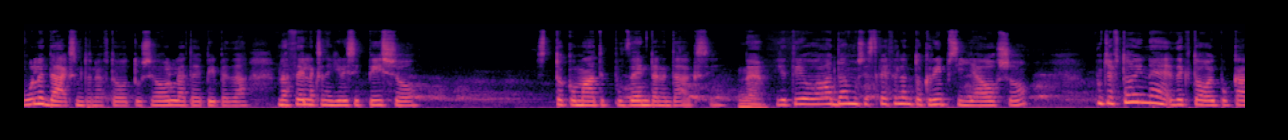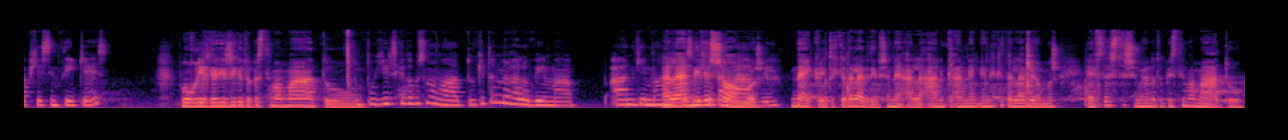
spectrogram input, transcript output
φουλ εντάξει με τον εαυτό του σε όλα τα επίπεδα, να θέλει να ξαναγυρίσει πίσω στο κομμάτι που δεν ήταν εντάξει. Ναι. Γιατί ο Άνταμ ουσιαστικά ήθελε να το κρύψει για όσο, που και αυτό είναι δεκτό υπό κάποιες συνθήκες, Που γλυκαρίζει και το είπε στη μαμά του. που γύρισε και το είπε στη μαμά του και ήταν μεγάλο βήμα. Αν και η μαμά Αλλά του αν δεν είδες είχε όμω. καταλάβει. Ναι, καλά, το έχει καταλάβει δίψα. Ναι, αλλά αν, αν, αν έχεις καταλάβει όμως, έφτασε στο σημείο να το πεις στη μαμά του,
